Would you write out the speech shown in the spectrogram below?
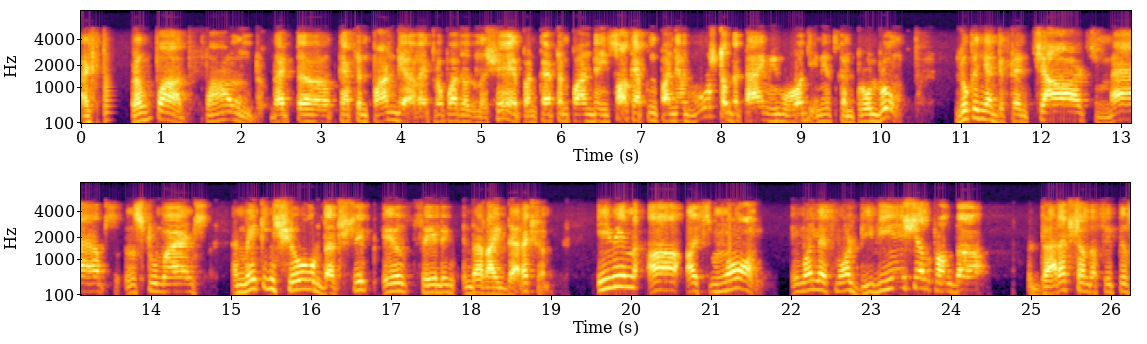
And Prabhupada found that uh, Captain Pandya, like Prabhupada was on the ship, and Captain Pandya, he saw Captain Pandya, most of the time he was in his control room, looking at different charts, maps, instruments, and making sure that ship is sailing in the right direction. Even uh, a small, even a small deviation from the direction the ship is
